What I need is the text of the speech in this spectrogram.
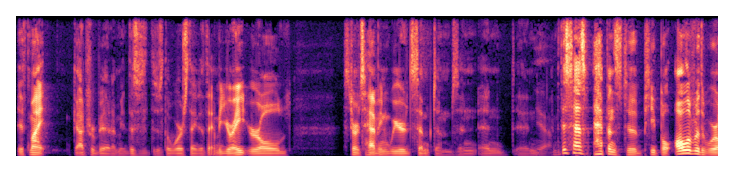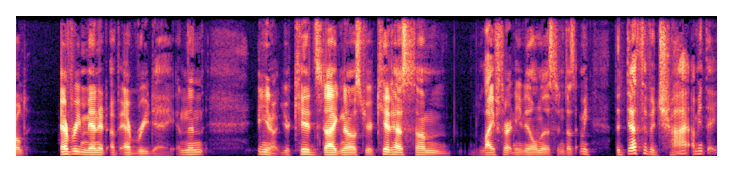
if my God forbid, I mean, this is this is the worst thing to think. I mean, your eight year old starts having weird symptoms, and and and Yeah. this has happens to people all over the world every minute of every day, and then you know your kid's diagnosed, your kid has some life threatening illness, and does I mean the death of a child. I mean, they,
